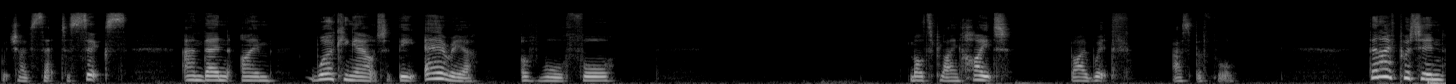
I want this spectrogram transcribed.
which I've set to 6, and then I'm working out the area of wall 4, multiplying height by width as before. Then I've put in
